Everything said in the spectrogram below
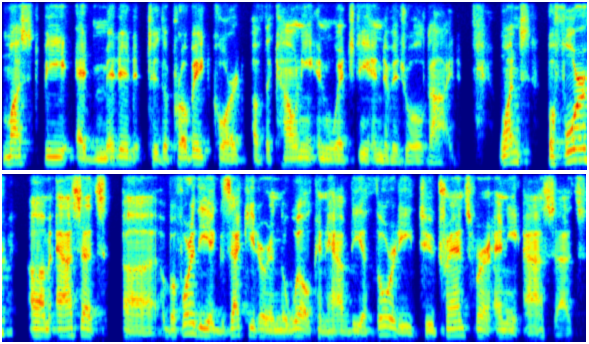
must be admitted to the probate court of the county in which the individual died. Once before um, assets, uh, before the executor in the will can have the authority to transfer any assets,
